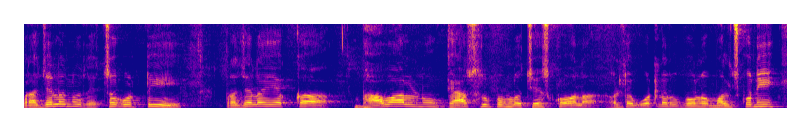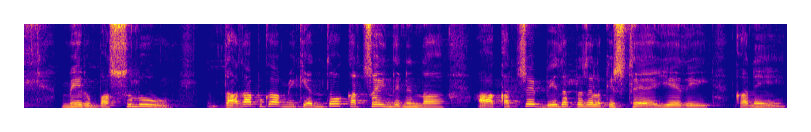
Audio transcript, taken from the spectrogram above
ప్రజలను రెచ్చగొట్టి ప్రజల యొక్క భావాలను క్యాష్ రూపంలో చేసుకోవాలా? అంటే ఓట్ల రూపంలో మలుచుకొని మీరు బస్సులు దాదాపుగా మీకు ఎంతో ఖర్చు అయింది నిన్న. ఆ ఖర్చే బీద ప్రజలకు ఇస్తే అయ్యేది. కానీ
